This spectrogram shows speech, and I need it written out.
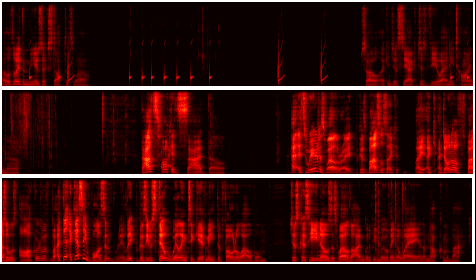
I love the way the music stopped as well. So I can just, yeah, I can just view at any time now. That's fucking sad, though. Uh, it's weird as well, right? Because Basil's like, I, I, I don't know if Basil was awkward with, but I, I guess he wasn't really because he was still willing to give me the photo album, just because he knows as well that I'm going to be moving away and I'm not coming back.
